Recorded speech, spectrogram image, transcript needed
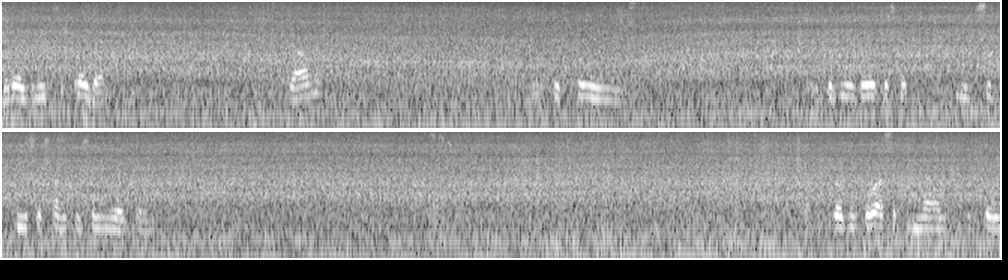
Звідси пройде. Прямо. І Тут мені здається, що більше, більше шансів, що він виконає. Вроді колеса підняв. такий.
